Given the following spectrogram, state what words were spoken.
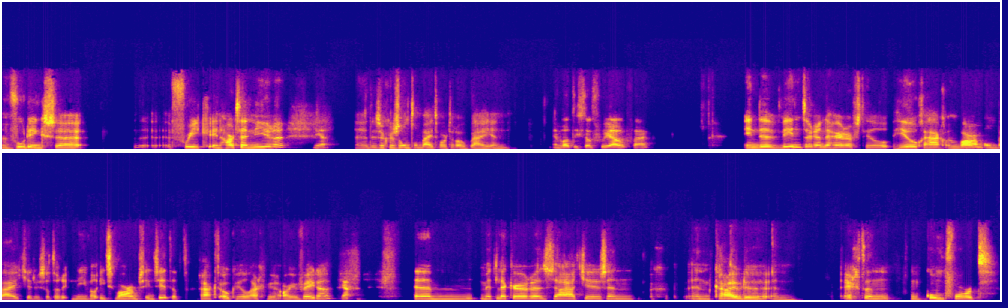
een voedingsfreak in hart en nieren. Ja. Uh, dus een gezond ontbijt hoort er ook bij. En, en wat is dat voor jou vaak? In de winter en de herfst heel, heel graag een warm ontbijtje. Dus dat er in ieder geval iets warms in zit. Dat raakt ook heel erg weer Ayurveda. Ja. Um, met lekkere zaadjes en, en kruiden. En echt een, een comfort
